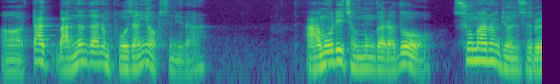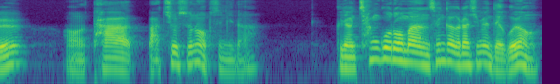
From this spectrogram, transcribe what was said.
어, 딱 맞는다는 보장이 없습니다. 아무리 전문가라도 수많은 변수를, 어, 다 맞출 수는 없습니다. 그냥 참고로만 생각을 하시면 되고요.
